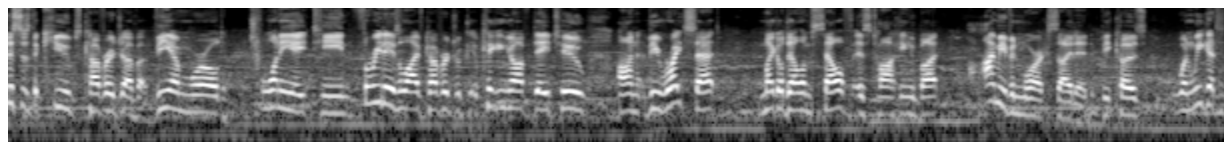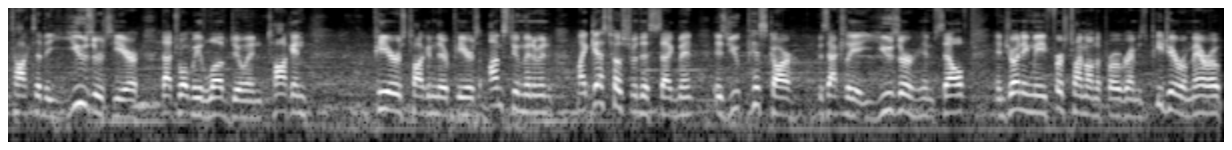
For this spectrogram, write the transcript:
This is theCUBE's coverage of VMworld 2018. Three days of live coverage, We're kicking off day two on the right set. Michael Dell himself is talking, but I'm even more excited because when we get to talk to the users here, that's what we love doing, talking peers talking to their peers. I'm Stu Miniman. My guest host for this segment is Joep Piscaer, who's actually a user himself. And joining me, first time on the program, is PJ Romero,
